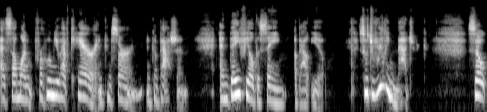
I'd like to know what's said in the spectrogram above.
as someone for whom you have care and concern and compassion. And they feel the same about you. So it's really magic. So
